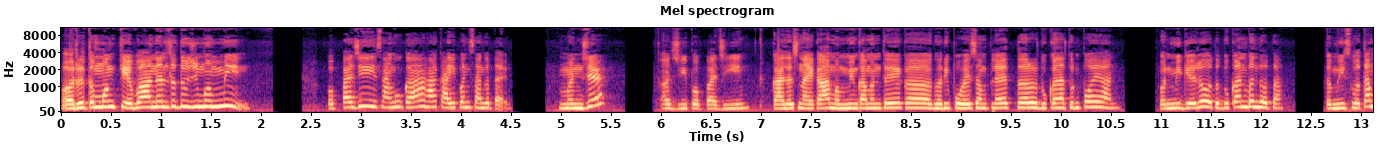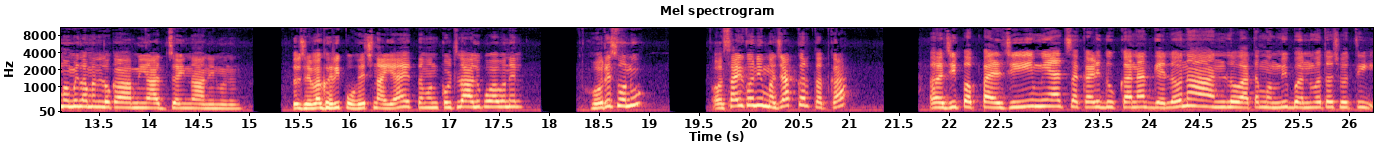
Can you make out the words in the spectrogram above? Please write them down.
अरे तर मग केव्हा आणेल तर तुझी मम्मी? पप्पाजी सांगू का? हा काही पण सांगत आहे. म्हणजे? अजी पप्पाजी कालच नाही का? मम्मी का म्हणते का घरी पोहे संपले तर दुकानातून पोहे आण. पण मी गेलो तर दुकान बंद होता. तर मी स्वतः मम्मीला म्हणलो का मी आज जाईन ना आणीन म्हणून. तर जेव्हा घरी पोहेच नाही आहे तर मग कुठला आलू पोहा बनेल? हो रे सोनू? असाही कोणी मजाक करतात का? अजी पप्पाजी मी आज सकाळी दुकानात गेलो ना आणलो. आता मम्मी बनवतच होती.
